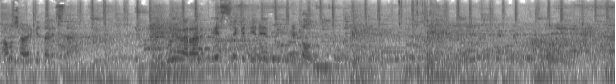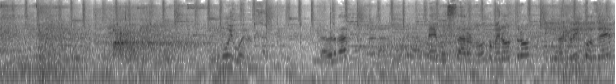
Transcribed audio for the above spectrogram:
vamos a ver qué tal está. Voy a agarrar este que tiene de todo. Muy buenos. La verdad, me gustaron. Voy a comer otro. Están ricos, ¿eh?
